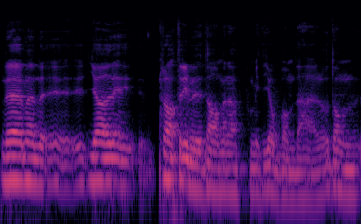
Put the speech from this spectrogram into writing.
Nej men eh, jag pratade ju med damerna på mitt jobb om det här och de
